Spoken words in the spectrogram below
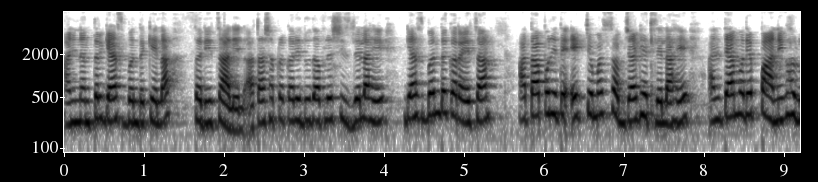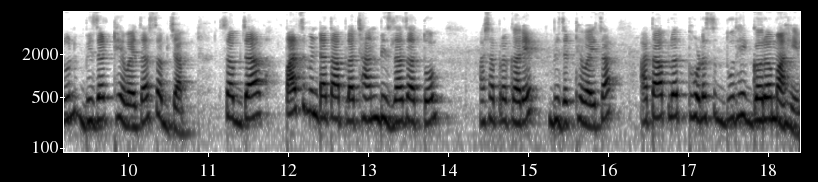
आणि नंतर गॅस बंद केला तरी चालेल. आता अशा प्रकारे दूध आपलं शिजलेलं आहे. गॅस बंद करायचा. आता आपण इथे एक चमच सब्जा घेतलेला आहे आणि त्यामध्ये पाणी घालून भिजत ठेवायचा सब्जा. सब्जा पाच मिनटात आपला छान भिजला जातो. अशा प्रकारे भिजत ठेवायचा. आता आपलं थोडंसं दूध हे गरम आहे.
